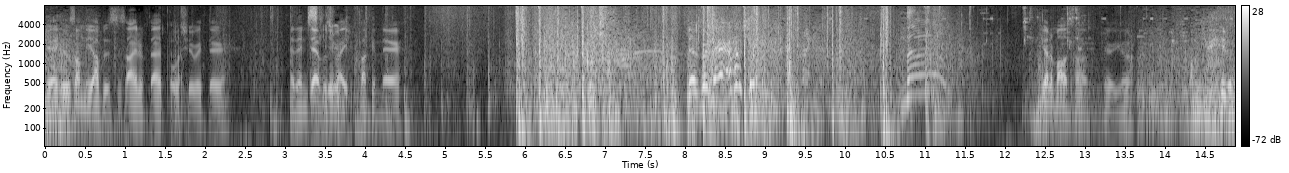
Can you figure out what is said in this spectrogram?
Yeah, he was on the opposite side of that bullshit right there. And then Dev was right fucking there. Dev's right there! Oh shit! No! You got a Molotov. There you go. Oh, you hit him.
